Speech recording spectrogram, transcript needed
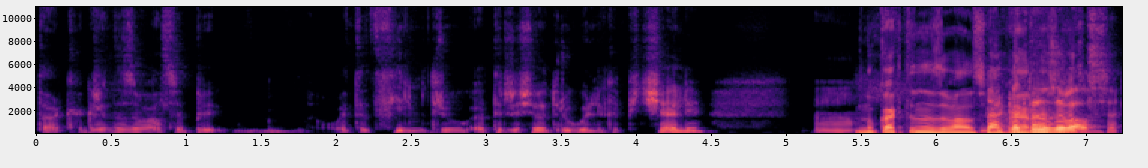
так как же назывался этот фильм от режиссера Треугольника печали, А, Ну, как ты назывался? Да, как ты назывался?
